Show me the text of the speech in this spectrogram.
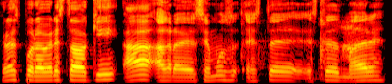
gracias por haber estado aquí. Ah, agradecemos este, este desmadre.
